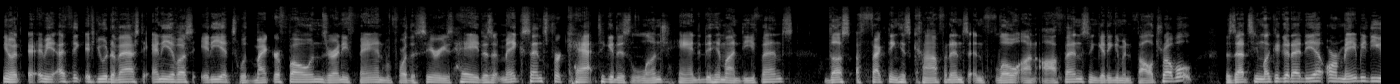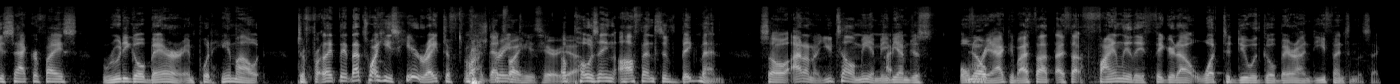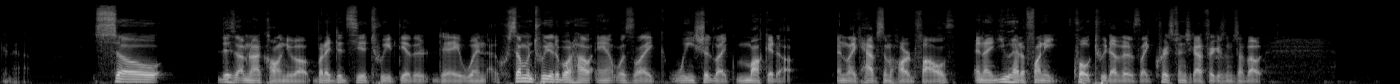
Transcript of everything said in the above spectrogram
you know, I mean, I think if you would have asked any of us idiots with microphones or any fan before the series, hey, does it make sense for Cat to get his lunch handed to him on defense, thus affecting his confidence and flow on offense and getting him in foul trouble? Does that seem like a good idea? Or maybe do you sacrifice Rudy Gobert and put him out to fr- like that's why he's here, right? To frustrate that's why he's here, yeah. opposing offensive big men. So I don't know. You tell me, and maybe I, am just overreacting. Nope. But I thought I thought finally they figured out what to do with Gobert on defense in the second half. So this I'm not calling you out, but I did see a tweet the other day when someone tweeted about how Ant was like, we should like muck it up and like have some hard fouls. And I, you had a funny quote tweet of it. It was like, Chris Finch got to figure some stuff out.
